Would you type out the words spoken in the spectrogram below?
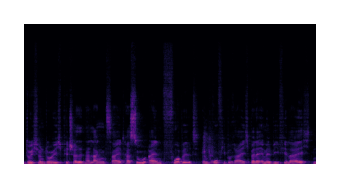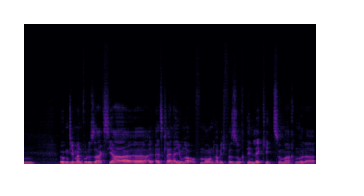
durch und durch, Pitcher seit einer langen Zeit. Hast du ein Vorbild im Profibereich, bei der MLB vielleicht? Ein, irgendjemand, wo du sagst, ja, äh, als kleiner Junge auf dem Mount habe ich versucht, den Leckkick zu machen oder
